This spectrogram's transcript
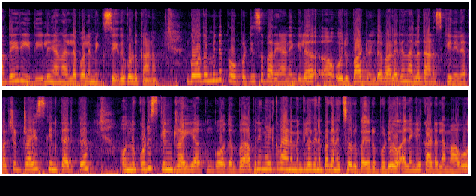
അതേ രീതിയിൽ ഞാൻ നല്ലപോലെ മിക്സ് ചെയ്ത് കൊടുക്കണം. ഗോതമ്പിന്റെ പ്രോപ്പർട്ടീസ് പറയുകയാണെങ്കിൽ ഒരുപാടുണ്ട്. വളരെ നല്ലതാണ് സ്കിന്നിന് പക്ഷേ ഡ്രൈ സ്കിൻകാർക്ക് ഒന്നുകൂടി സ്കിൻ ഡ്രൈ ആക്കും ഗോതമ്പ്. അപ്പോൾ നിങ്ങൾക്ക് വേണമെങ്കിൽ ഇതിന് പകരം ചെറുപയർ പൊടിയോ അല്ലെങ്കിൽ കടലമാവോ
